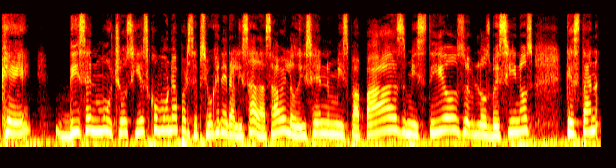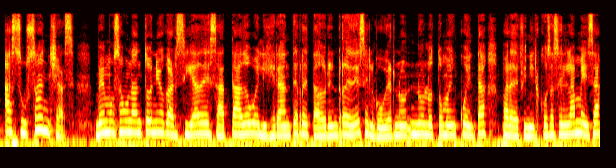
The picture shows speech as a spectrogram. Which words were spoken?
que dicen muchos y es como una percepción generalizada, ¿sabe? Lo dicen mis papás, mis tíos, los vecinos que están a sus anchas. Vemos a un Antonio García desatado, beligerante, retador en redes, el gobierno no lo toma en cuenta para definir cosas en la mesa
